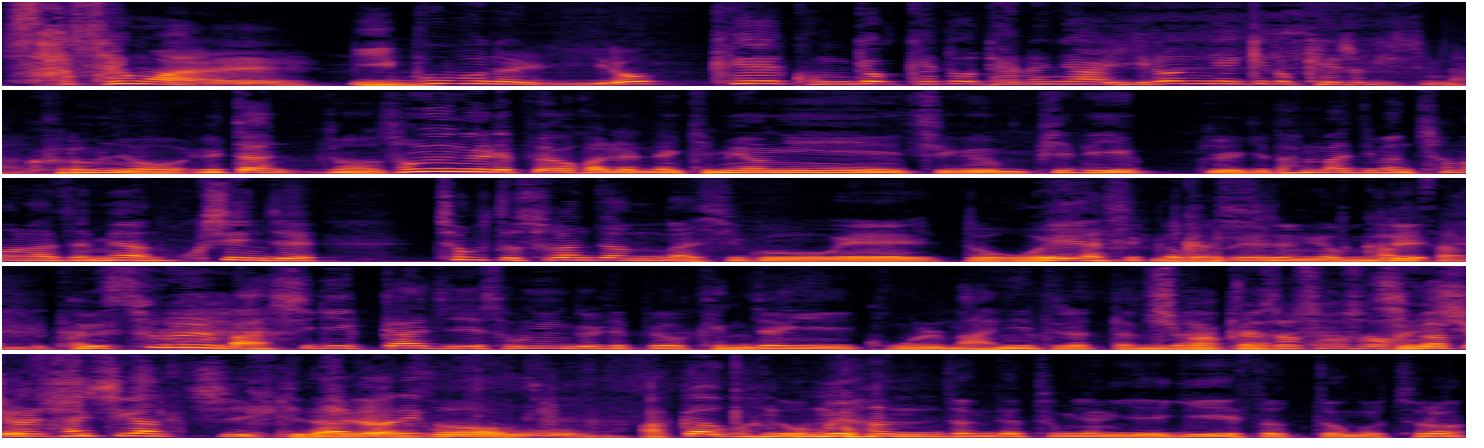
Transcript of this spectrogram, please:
사생활 이 음. 부분을 이렇게 공격해도 되느냐 이런 얘기도 계속 있습니다. 그럼요. 일단 송영길 대표와 관련된 김영희 지금 PD 얘기도 한마디만 첨언하자면 혹시 이제 처음부터 술 한 잔 마시고에 또 오해하실까봐 시청자분들이 그 술을 마시기까지 송영길 대표가 굉장히 공을 많이 들였답니다. 집 앞에서 그러니까 서서 집 앞에서 한 시간씩 기다려서 아까 그 노무현 전 대통령이 얘기했었던 것처럼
